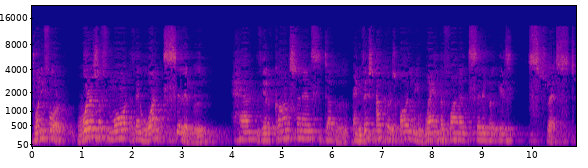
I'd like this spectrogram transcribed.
24. Words of more than one syllable have their consonants double, and this occurs only when the final syllable is stressed.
